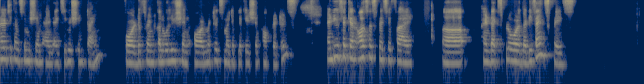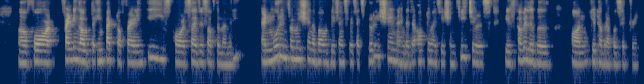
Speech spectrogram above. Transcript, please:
energy consumption and execution time for different convolution or matrix multiplication operators. And user can also specify uh, and explore the design space uh, for finding out the impact of varying keys or sizes of the memory. And more information about design space exploration and other optimization features is available on GitHub repository.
